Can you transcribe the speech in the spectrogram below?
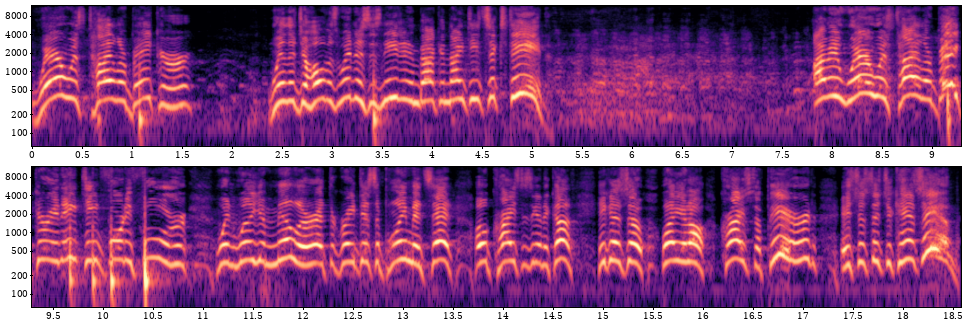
where was Tyler Baker when the Jehovah's Witnesses needed him back in 1916? I mean, where was Tyler Baker in 1844 when William Miller at the Great Disappointment said, oh, Christ is going to come? He goes, so, well, you know, Christ appeared. It's just that you can't see him.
